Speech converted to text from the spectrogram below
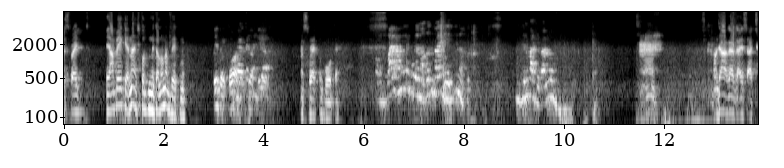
स्प्राइट यहाँ पे एक है ना इसको निकालो ना बैग में ये देखो आ स्प्राइट तो बहुत है मज़ा आ गया गाइस आज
